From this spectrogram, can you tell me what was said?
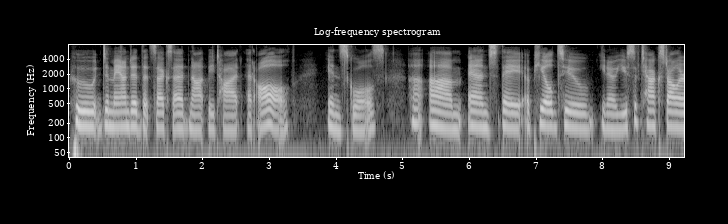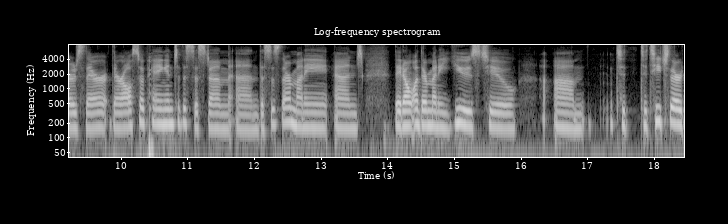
who demanded that sex ed not be taught at all in schools. Um, and they appealed to you know use of tax dollars. They're they're also paying into the system, and this is their money, and they don't want their money used to um, to to teach their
